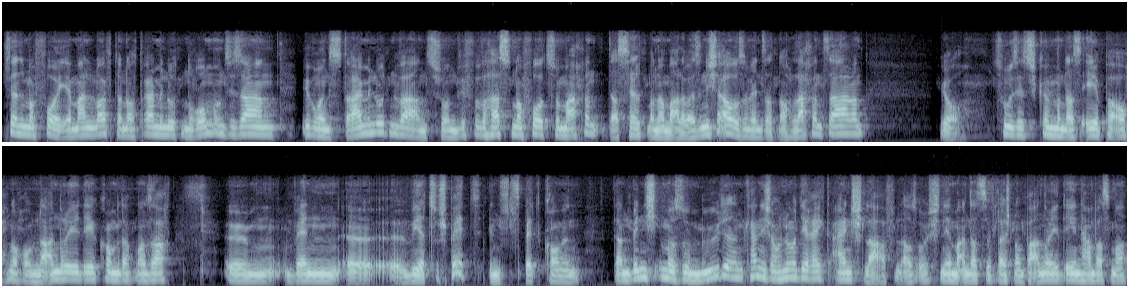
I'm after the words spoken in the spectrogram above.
stellen Sie mal vor, Ihr Mann läuft dann noch drei Minuten rum und Sie sagen, übrigens, drei Minuten waren es schon. Wie viel hast du noch vorzumachen? Das hält man normalerweise nicht aus. Und wenn Sie das noch lachend sagen, ja, zusätzlich könnte man das Ehepaar auch noch um eine andere Idee kommen, dass man sagt, wenn äh, wir zu spät ins Bett kommen, dann bin ich immer so müde, dann kann ich auch nur direkt einschlafen. Also ich nehme an, dass Sie vielleicht noch ein paar andere Ideen haben, was man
